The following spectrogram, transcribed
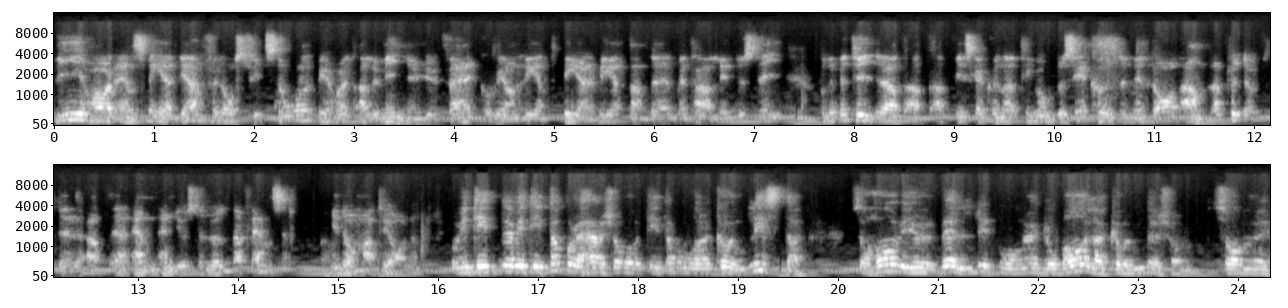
Vi har en smedja för rostfritt stål, vi har ett aluminiumgjutverk och vi har en rent bearbetande metallindustri. Och det betyder att, att, att vi ska kunna tillgodose kunden med en rad andra produkter att, eh, än, än just den runda flänsen i de materialen. Och vi titt, när vi tittar på det här så tittar på vår kundlista så har vi ju väldigt många globala kunder som, som eh,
